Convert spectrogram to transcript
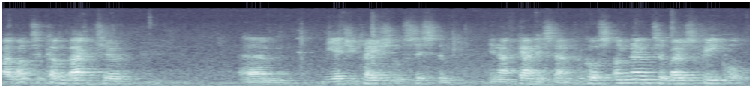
I want to come back to um, the educational system in Afghanistan, Of course, unknown to most people,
